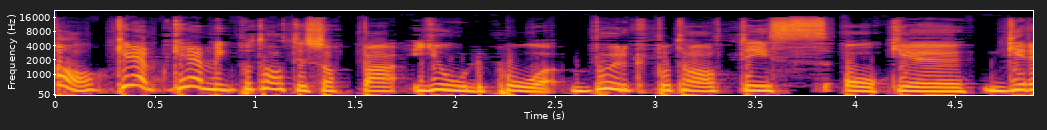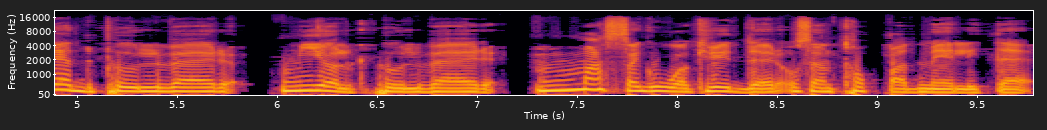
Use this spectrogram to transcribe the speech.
Ja, kräm, krämig potatissoppa gjord på burkpotatis och eh, gräddpulver, mjölkpulver, massa goda kryddor och sen toppad med lite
